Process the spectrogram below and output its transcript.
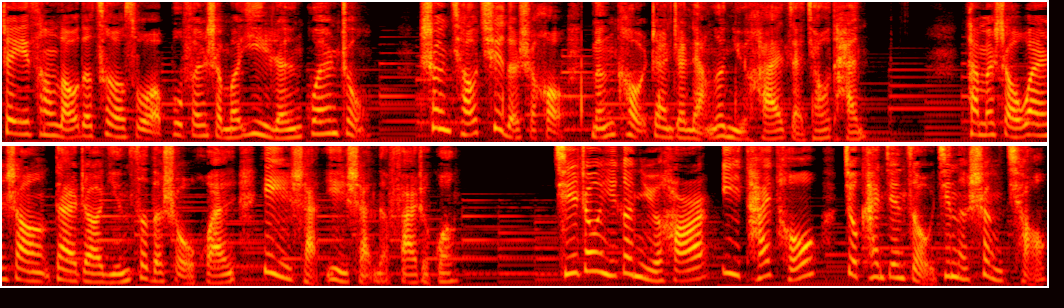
这一层楼的厕所不分什么艺人观众。盛乔去的时候，门口站着两个女孩在交谈，她们手腕上戴着银色的手环，一闪一闪的发着光。其中一个女孩一抬头就看见走近的盛乔，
